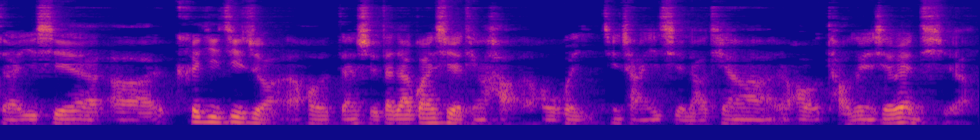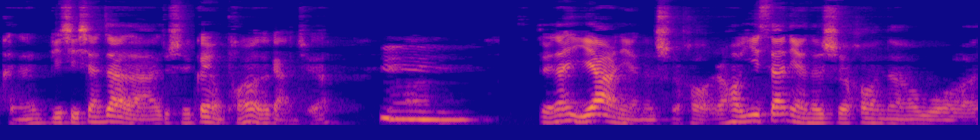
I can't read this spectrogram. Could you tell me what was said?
的一些呃科技记者，然后当时大家关系也挺好，然后会经常一起聊天啊，然后讨论一些问题啊。可能比起现在来，就是更有朋友的感觉。嗯，对。那是一二年的时候，然后一三年的时候呢，我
